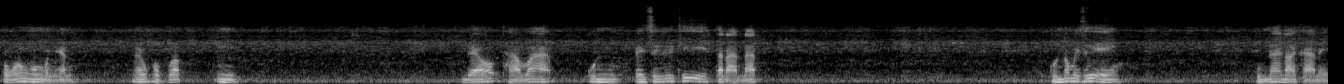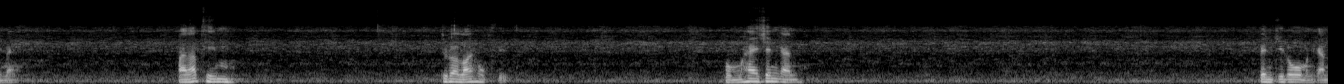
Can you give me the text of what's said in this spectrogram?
ผมก็งงเหมือนกัน แล้วผมก็อืม แล้วถามว่าคุณไปซื้อที่ตลาดนัด คุณต้องไปซื้อเอง คุณได้ราคาไหนไหมปลาทับทิม จุดละร้อยหกสิบผมให้เช่นกัน เป็นกิโลเหมือนกัน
